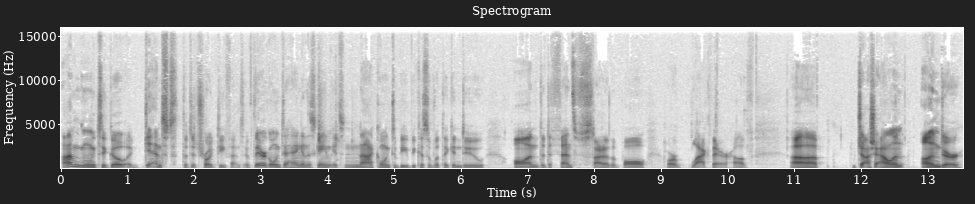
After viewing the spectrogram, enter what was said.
I'm going to go against the Detroit defense. If they're going to hang in this game, it's not going to be because of what they can do on the defensive side of the ball or lack thereof. Uh, Josh Allen under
